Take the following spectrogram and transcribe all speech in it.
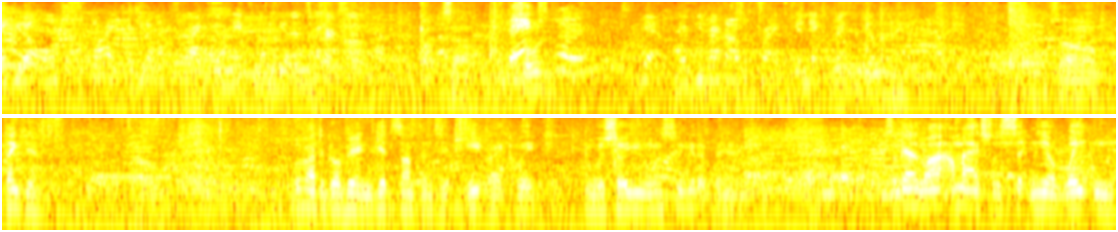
if you don't want the Sprite, if you don't want the Sprite, your next one can be eliminated. So, Next so. Yeah. If you drink all the Sprite, your next drink can be eliminated. So, thank you. So, we're about to go up here and get something to eat right quick, and we'll show you once we get up there. So, guys, while I'm actually sitting here waiting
